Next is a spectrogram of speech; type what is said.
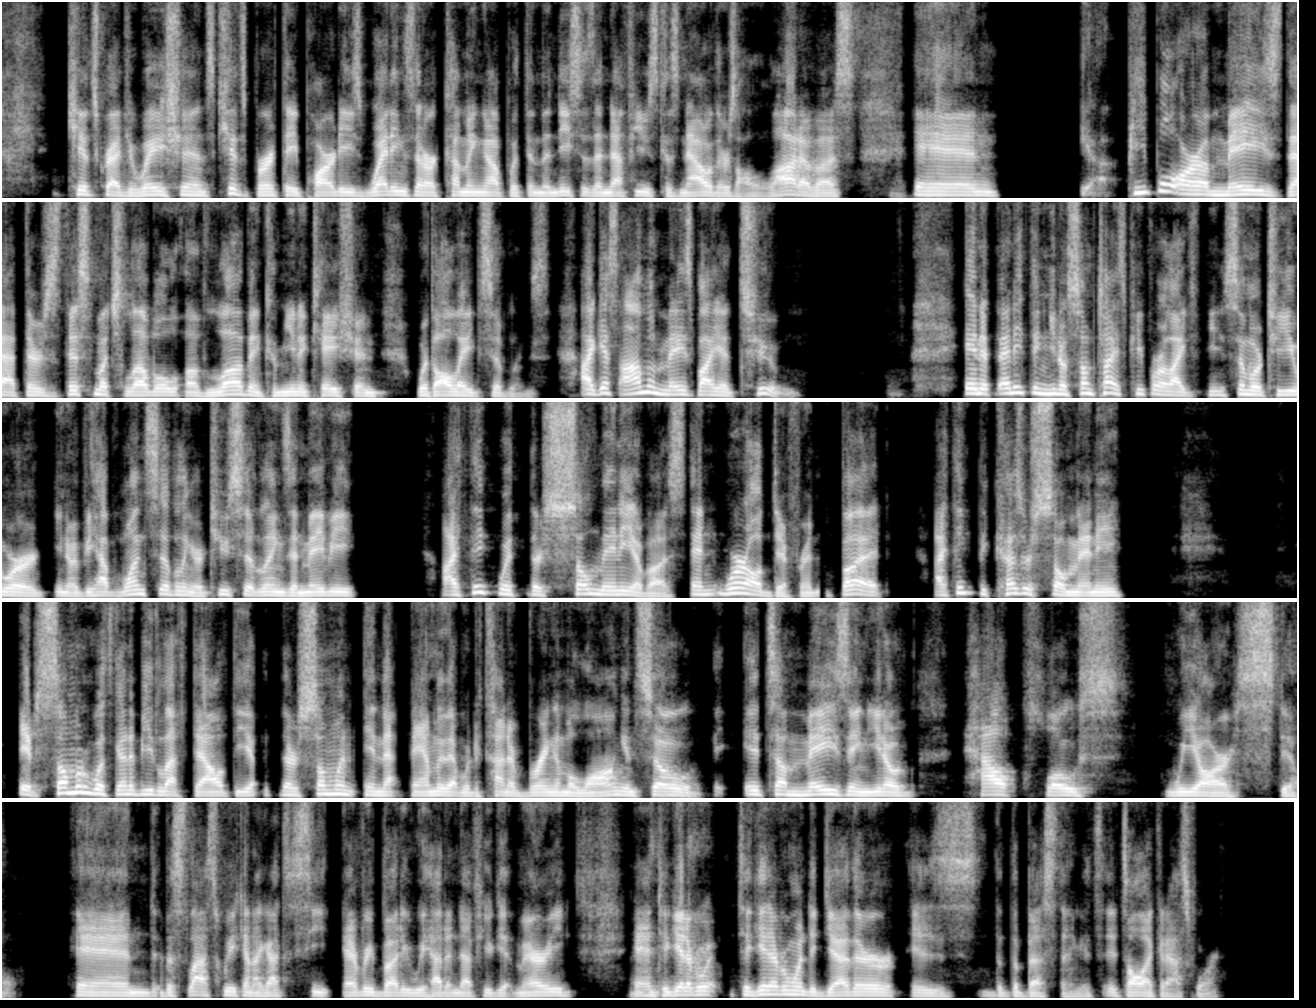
kids' graduations, kids' birthday parties, weddings that are coming up within the nieces and nephews, because now there's a lot of us. And yeah, people are amazed that there's this much level of love and communication with all eight siblings. I guess I'm amazed by it too. And if anything, you know, sometimes people are like similar to you, or, you know, if you have one sibling or two siblings, and maybe I think with there's so many of us and we're all different, but I think because there's so many, if someone was going to be left out, the, there's someone in that family that would kind of bring them along. And so it's amazing, you know, how close we are still. And this last weekend, I got to see everybody. We had a nephew get married, and to get everyone to get everyone together is the, the best thing. It's it's all I could ask for.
